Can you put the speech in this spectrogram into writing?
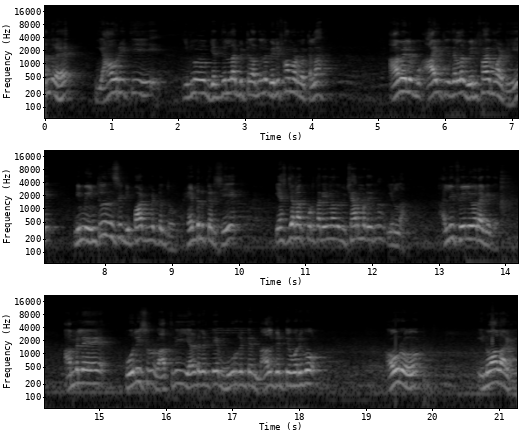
ಅಂದರೆ ಯಾವ ರೀತಿ ಇನ್ನೂ ಗೆದ್ದಿಲ್ಲ, ಬಿಟ್ಟಿಲ್ಲ ಅದನ್ನೆಲ್ಲ ವೆರಿಫೈ ಮಾಡಬೇಕಲ್ಲ? ಆಮೇಲೆ ಆಯಿತು, ಇದೆಲ್ಲ ವೆರಿಫೈ ಮಾಡಿ ನಿಮ್ಮ ಇಂಟೆಲಿಜೆನ್ಸ್ ಡಿಪಾರ್ಟ್ಮೆಂಟದ್ದು ಹೆಡ್ನ ಕರೆಸಿ, ಎಷ್ಟು ಜನ ಕೊಡ್ತಾರೆ ಏನಾದರೂ ವಿಚಾರ ಮಾಡಿದ್ನು ಇಲ್ಲ. ಅಲ್ಲಿ ಫೇಲ್ಯೂರ್ ಆಗಿದೆ. ಆಮೇಲೆ ಪೊಲೀಸರು ರಾತ್ರಿ ಎರಡು ಗಂಟೆ, ಮೂರು ಗಂಟೆ, ನಾಲ್ಕು ಗಂಟೆವರೆಗೂ ಅವರು ಇನ್ವಾಲ್ವ್ ಆಗಿ,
